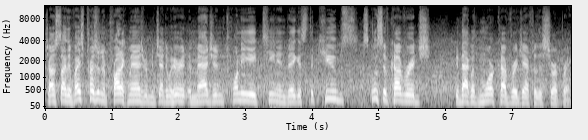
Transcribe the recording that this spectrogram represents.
John Stockton, Vice President of Product Management Magento. We're here at Imagine 2018 in Vegas, theCUBE's exclusive coverage. Be back with more coverage after this short break.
